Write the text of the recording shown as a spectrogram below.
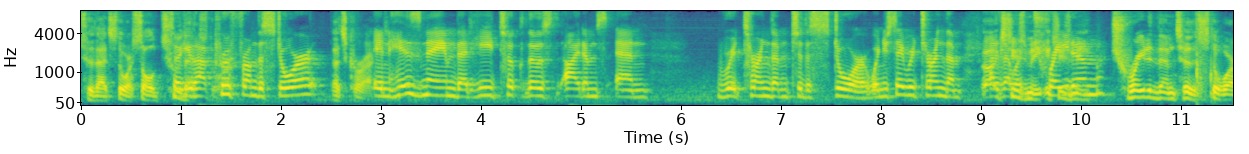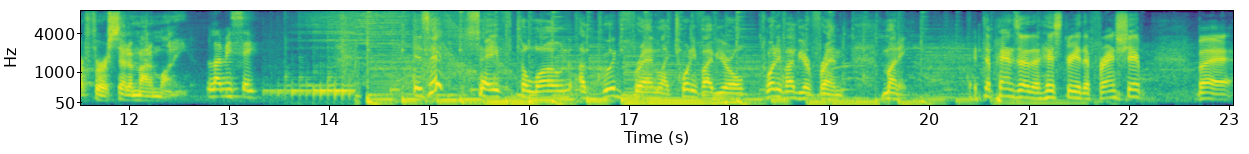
to that store, sold to the store. So that you have store. proof from the store That's correct. in his name that he took those items and returned them to the store. When you say return them, Uh, how does that excuse me, work? trade excuse me. them? Traded them to the store for a set amount of money. Let me see. Is it safe to loan a good friend, like 25 year old, 25 year friend, money? It depends on the history of the friendship, but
